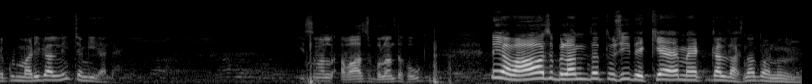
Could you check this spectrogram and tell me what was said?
ਇਹ ਕੋਈ ਮਾੜੀ ਗੱਲ ਨਹੀਂ ਚੰਗੀ ਗੱਲ ਹੈ। ਇਸ ਨਾਲ ਆਵਾਜ਼ ਬੁਲੰਦ ਹੋਊਗੀ? ਨਹੀਂ ਆਵਾਜ਼ ਬੁਲੰਦ ਤੁਸੀਂ ਦੇਖਿਆ ਹੈ ਮੈਂ ਇੱਕ ਗੱਲ ਦੱਸਦਾ ਤੁਹਾਨੂੰ।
